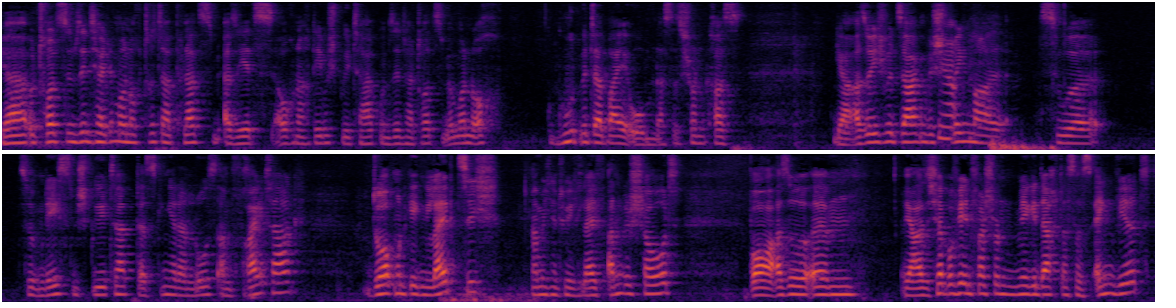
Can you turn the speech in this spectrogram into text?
Ja, und trotzdem sind sie halt immer noch dritter Platz, also jetzt auch nach dem Spieltag und sind halt trotzdem immer noch gut mit dabei oben. Das ist schon krass. Ja, also ich würde sagen, wir springen ja. mal zur, zum nächsten Spieltag. Das ging ja dann los am Freitag. Dortmund gegen Leipzig. Habe ich natürlich live angeschaut. Boah, also, ähm, ja, also ich habe auf jeden Fall schon mir gedacht, dass das eng wird.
